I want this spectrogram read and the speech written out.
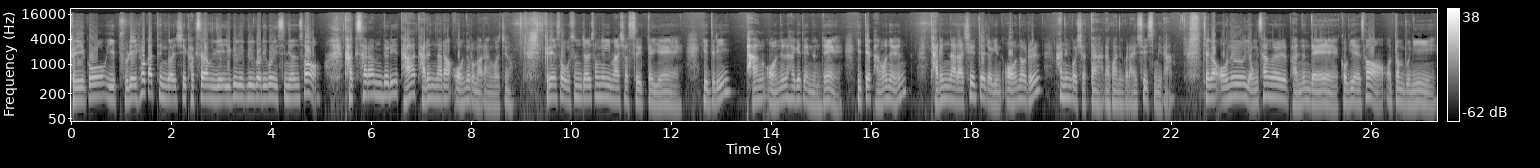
그리고 이 불의 혀 같은 것이 각 사람 위에 이글이글거리고 있으면서 각 사람들이 다 다른 나라 언어로 말한 거죠. 그래서 오순절 성령이 마셨을 때에 이들이 방언을 하게 됐는데 이때 방언은 다른 나라 실제적인 언어를 하는 것이었다라고 하는 걸 알 수 있습니다. 제가 어느 영상을 봤는데 거기에서 어떤 분이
